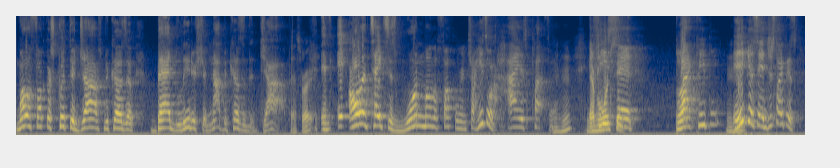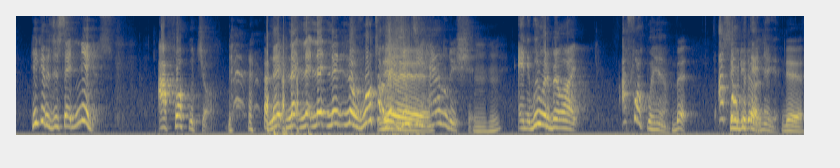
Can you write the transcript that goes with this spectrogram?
motherfuckers quit their jobs because of bad leadership, not because of the job. That's right. If it, all it takes is one motherfucker in charge, he's on the highest platform. Mm-hmm. If Number he one seat. said black people, he mm-hmm. could have said just like this. He could have just said niggas. I fuck with y'all. let, let, let, let, let, no, real talk. Let Yeah. GT handle this shit. And we would have been like, I fuck with him. Bet. I See fuck with that does. nigga. Yeah.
